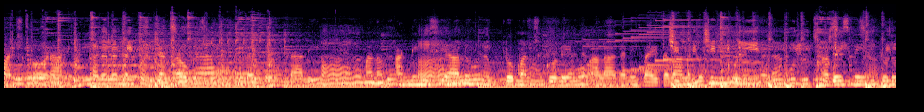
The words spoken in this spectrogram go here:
పంచుకోవడానికి ఖచ్చితంగా ఒక స్నేహితుడైతే ఉండాలి. మనం అన్ని విషయాలు ఇంట్లో పంచుకోలేము అలాగని బయట వాళ్ళతో చెప్పుకోలేము కదా. అదే స్నేహితుడు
